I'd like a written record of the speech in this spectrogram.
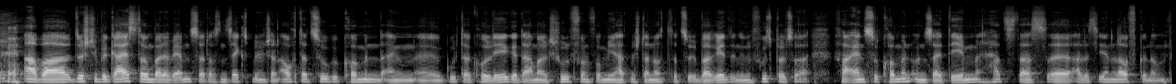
Aber durch die Begeisterung bei der WM 2006 bin ich dann auch dazu gekommen. Ein äh, guter Kollege, damals Schulfreund von mir, hat mich dann noch dazu überredet, in den Fußballverein zu kommen. Und seitdem hat es das äh, alles ihren Lauf genommen.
